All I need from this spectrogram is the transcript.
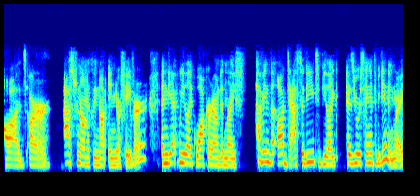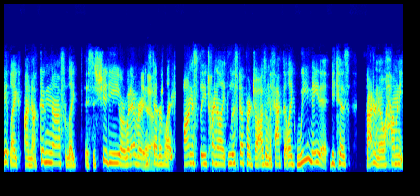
odds are astronomically not in your favor. And yet we like walk around in life having the audacity to be like, as you were saying at the beginning, right? Like, I'm not good enough, or like, this is shitty, or whatever, Yeah. instead of like honestly trying to like lift up our jaws on the fact that like we made it because I don't know how many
